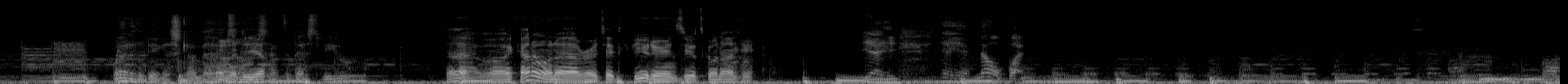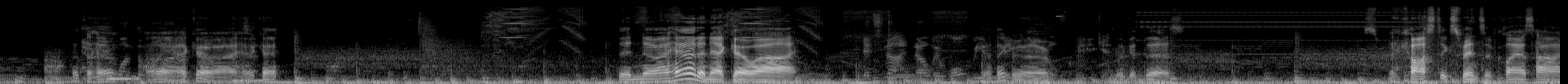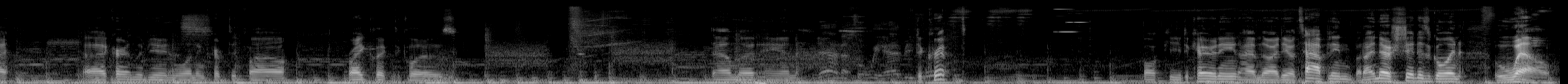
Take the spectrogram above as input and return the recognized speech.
Why do the biggest scumbags Have a always deal? have the best view? Yeah, well, I kind of want to rotate the computer and see what's going on here. Yeah, yeah, yeah, yeah, no, but... What the hell? Oh, Echo Eye. Okay. Didn't know I had an Echo Eye. It's not, no, it won't be I a think we're gonna deal for me to get look at this. Cost expensive, class high. Uh, currently viewing one encrypted file. Right click to close. Download and Yeah, that's what we had before. decrypt. Bulky decoding. I have no idea what's happening, but I know shit is going well.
